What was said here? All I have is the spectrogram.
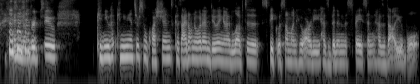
and number two, can you can you answer some questions because i don't know what i'm doing and i'd love to speak with someone who already has been in this space and has valuable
